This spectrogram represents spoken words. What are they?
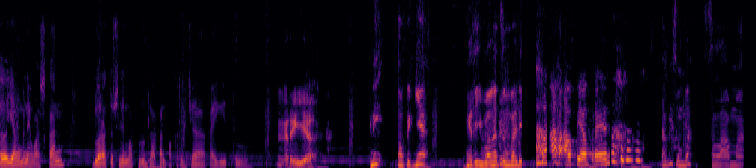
eh, yang menewaskan 258 pekerja kayak gitu. Ngeri ya. Ini topiknya ngeri banget sumpah di. Apa ya, friend? Tapi sumpah selama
